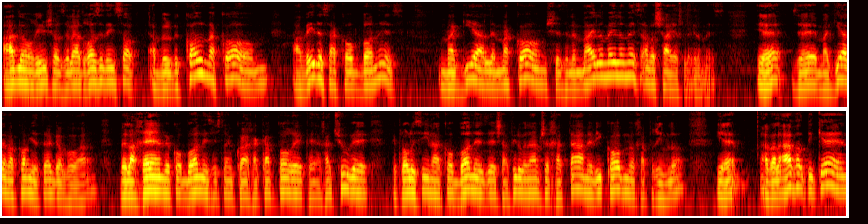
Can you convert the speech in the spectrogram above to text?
עד לא אומרים שזה עד רוזד אין סוף. אבל בכל מקום, אבידס הקורבונס מגיע למקום שזה למיילו מילומס, אבל שייך לאילומס. זה מגיע למקום יותר גבוה, ולכן בקורבונס יש להם כוח הכפורת, כוח התשובה, וכלולוסין הקורבונס זה שאפילו בן אדם שחטא מביא קורבן ומכפרים לו, אבל אף על פי כן,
